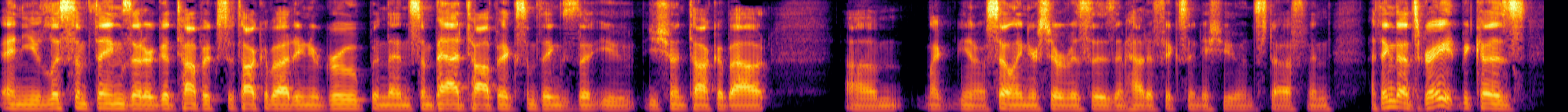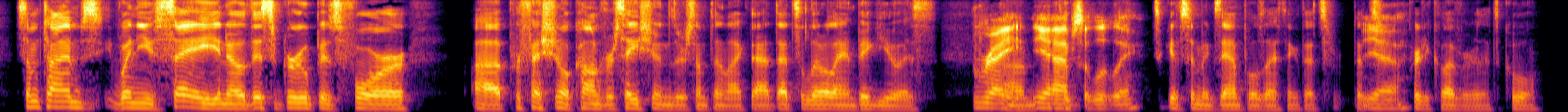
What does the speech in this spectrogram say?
and you list some things that are good topics to talk about in your group, and then some bad topics, some things that you you shouldn't talk about, um, like you know selling your services and how to fix an issue and stuff. And I think that's great because sometimes when you say you know this group is for uh, professional conversations or something like that. That's a little ambiguous. Right. Um, yeah, to, absolutely. To give some examples, I think that's that's yeah. pretty clever. That's cool.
